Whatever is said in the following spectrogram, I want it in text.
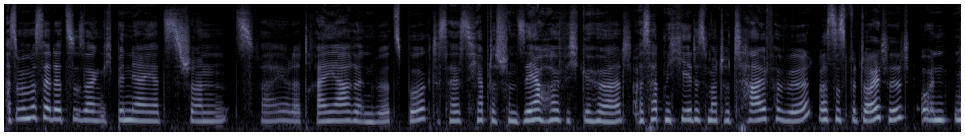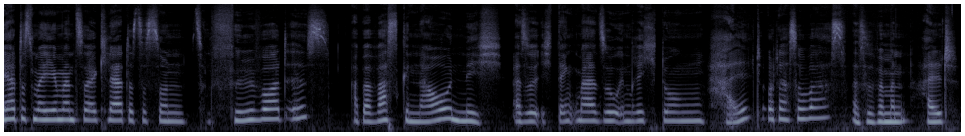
also man muss ja dazu sagen, ich bin ja jetzt schon zwei oder drei Jahre in Würzburg. Das heißt, ich habe das schon sehr häufig gehört. Aber es hat mich jedes Mal total verwirrt, was das bedeutet. Und mir hat das mal jemand so erklärt, dass das so ein, so ein Füllwort ist. Aber was genau nicht? Also ich denke mal so in Richtung Halt oder sowas. Also wenn man halt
